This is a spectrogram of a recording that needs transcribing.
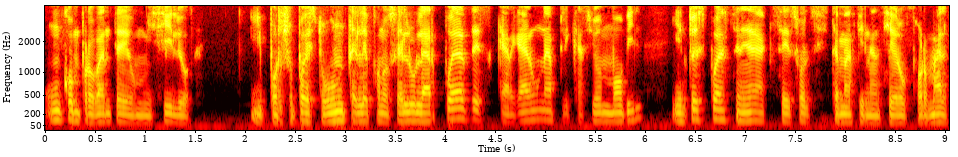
un comprobante de domicilio y por supuesto un teléfono celular, puedas descargar una aplicación móvil y entonces puedas tener acceso al sistema financiero formal.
